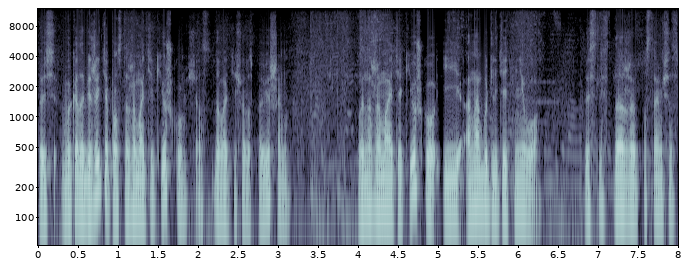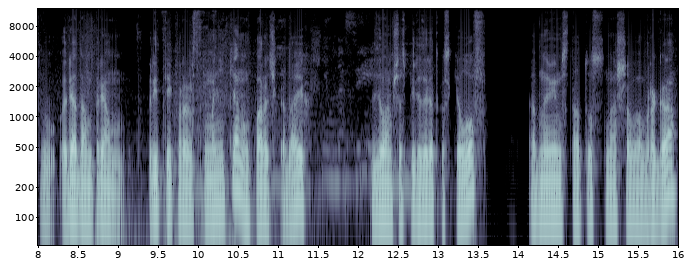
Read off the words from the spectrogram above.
То есть вы когда бежите, просто нажимаете кьюшку. Сейчас давайте еще раз повешаем. Вы нажимаете кьюшку, и она будет лететь в него. То есть если даже поставим сейчас рядом прям впритык вражеский манекен, он парочка, да, их. Сделаем сейчас перезарядку скиллов. Обновим статус нашего врага.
